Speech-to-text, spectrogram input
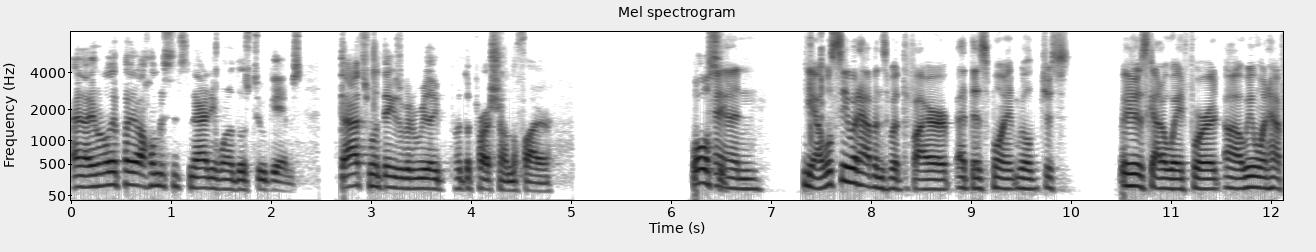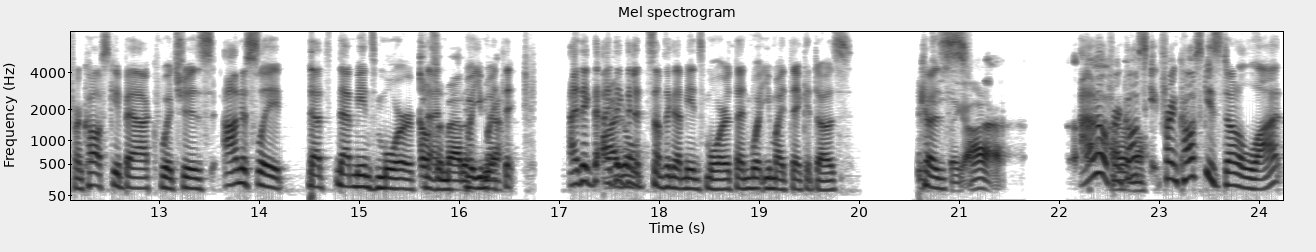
and I know they play at home to Cincinnati, one of those two games, that's when things are going to really put the pressure on the Fire. Well, we'll see. and yeah, we'll see what happens with the fire at this point. We'll just we just gotta wait for it. Uh, we won't have Frankowski back, which is honestly that that means more Doesn't than matter, what you yeah. might think. I think that, I I think don't- that's something that means more than what you might think it does. Because. I, I don't know, I don't know. Frankowski's done a lot.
